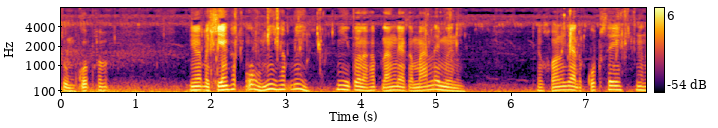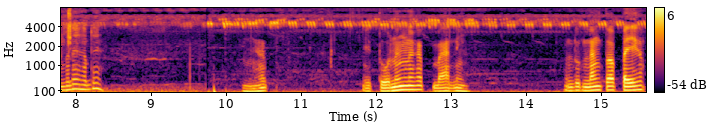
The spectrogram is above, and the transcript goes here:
ตุ่มกบครับ เนี่ยไปเคียงครับ โอ้ มีครับ มี มีตัวละครับ หลังแรกกับมันได้มือนี่เดี๋ยวขออนุญาตเอากบใส่นั่นก็ได้ครับเด้อนี่ครับอีกตัวหนึงนะครับ บาทนี่มันรุ่นหลังต่อไปครับ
